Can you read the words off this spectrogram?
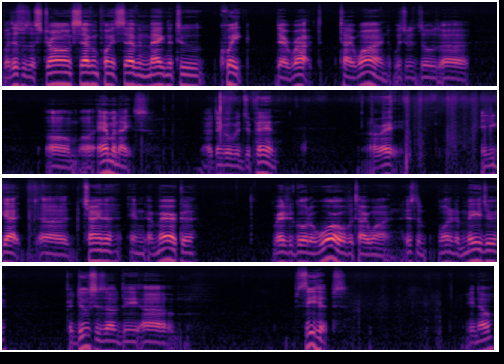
But this was a strong 7.7 magnitude quake that rocked Taiwan, which was those uh, um, uh, Ammonites, I think over in Japan. All right and you got uh, China and America ready to go to war over Taiwan. It's the one of the major producers of the uh, CHIPs, you know,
